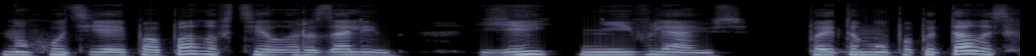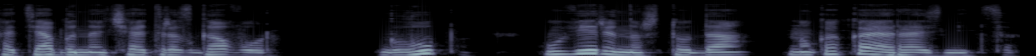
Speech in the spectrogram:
Но хоть я и попала в тело Розалин, ей не являюсь, поэтому попыталась хотя бы начать разговор. Глупо? Уверена, что да, но какая разница?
